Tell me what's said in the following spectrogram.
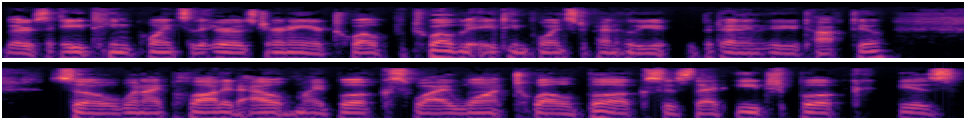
There's 18 points of the hero's journey or 12, 12 to 18 points depending who you depending who you talk to. So when i plotted out my books why i want 12 books is that each book is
